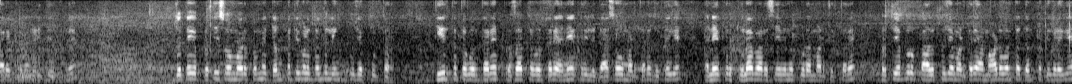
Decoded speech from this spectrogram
ಕಾರ್ಯಕ್ರಮ ನಡೀತಿರ್ತದೆ. ಜೊತೆಗೆ ಪ್ರತಿ ಸೋಮವಾರಕ್ಕೊಮ್ಮೆ ದಂಪತಿಗಳು ಬಂದು ಲಿಂಗ ಪೂಜೆಗೆ ಕೂಡ್ತಾರೆ ತೀರ್ಥ ತಗೊತಾರೆ ಪ್ರಸಾದ ತಗೊತಾರೆ ಅನೇಕರು ಇಲ್ಲಿ ದಾಸೋಹ ಮಾಡ್ತಾರೆ. ಜೊತೆಗೆ ಅನೇಕರು ತುಲಾಭಾರ ಸೇವೆನೂ ಕೂಡ ಮಾಡ್ತಿರ್ತಾರೆ. ಪ್ರತಿಯೊಬ್ಬರು ಪಾದಪೂಜೆ ಮಾಡ್ತಾರೆ. ಆ ಮಾಡುವಂಥ ದಂಪತಿಗಳಿಗೆ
